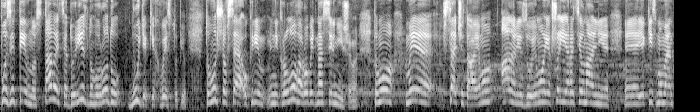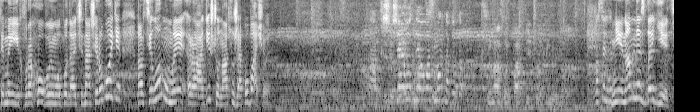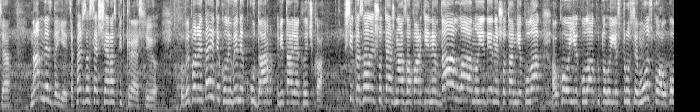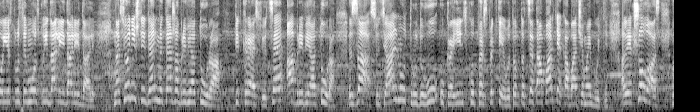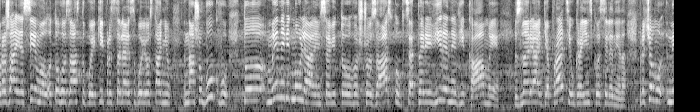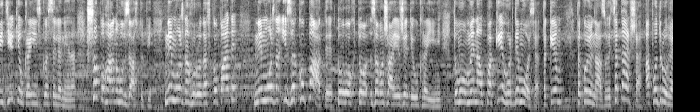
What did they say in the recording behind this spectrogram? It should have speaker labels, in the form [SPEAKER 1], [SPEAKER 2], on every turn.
[SPEAKER 1] позитивно ставиться до різного роду будь-яких виступів, тому що все, окрім некролога, робить нас сильнішими. Тому ми все читаємо, аналізуємо. Якщо є раціональні е, якісь моменти, ми їх враховуємо в подальшій нашій роботі. А в цілому ми раді, що нас уже побачили.
[SPEAKER 2] Так, ще одне у вас можна буде.
[SPEAKER 3] що назва партії трохи не вдала.
[SPEAKER 2] Василь
[SPEAKER 1] Ні, нам не здається. Нам не здається. Перш за все, ще раз підкреслюю. Ви пам'ятаєте, коли виник удар Віталія Кличка? Всі казали, що теж назва партії не вдала. Ну єдине, що там є кулак, а в кого є кулак, у того є струси мозку, а у кого є струси мозку, і далі, і далі, і далі. На сьогоднішній день ми теж абревіатура. Підкреслюю, це абревіатура за соціальну трудову українську перспективу. Тобто це та партія, яка бачить майбутнє. Але якщо вас вражає символ того заступу, який представляє собою останню нашу букву, то ми не відмовляємося від того, що заступ це перевірене віками знаряддя праці українського селянина. Причому не тільки українського селянина. Що поганого в заступі? Не можна города скопати, не можна і закопати того, хто заважає жити Україні. Тому ми навпаки гордимося таким такою назвою. Це перше. А по-друге.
